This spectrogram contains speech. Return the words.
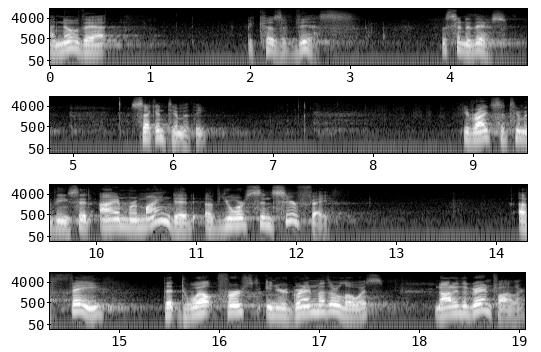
I know that because of this. Listen to this. 2 Timothy. He writes to Timothy, he said, I am reminded of your sincere faith, a faith that dwelt first in your grandmother Lois, not in the grandfather,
